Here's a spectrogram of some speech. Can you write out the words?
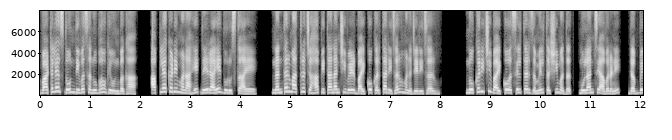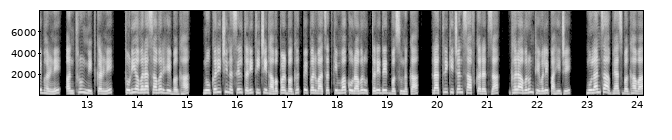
वाटल्यास दोन दिवस अनुभव घेऊन बघा. आपल्याकडे म्हण आहे देर आहे दुरुस्त आहे. नंतर मात्र चहा पितानांची वेळ बायको करता रिझर्व्ह म्हणजे रिझर्व्ह. नोकरीची बायको असेल तर जमेल तशी मदत मुलांचे आवरणे डब्बे भरणे अंथरूण नीट करणे थोडी अवरासावर हे बघा. नोकरीची नसेल तरी तिची धावपळ बघत पेपर वाचत किंवा कोरावर उत्तरे देत बसू नका. रात्री किचन साफ करत जा घर आवरून ठेवले पाहिजे. मुलांचा अभ्यास बघावा.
